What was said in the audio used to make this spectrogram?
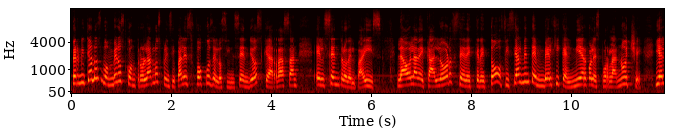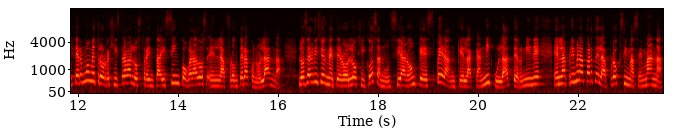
permitió a los bomberos controlar los principales focos de los incendios que arrasan el centro del país. La ola de calor se decretó oficialmente en Bélgica el miércoles por la noche y el termómetro registraba los 35 grados en la frontera con Holanda. Los servicios meteorológicos anunciaron que esperan que la canícula termine en la primera parte de la próxima semana,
